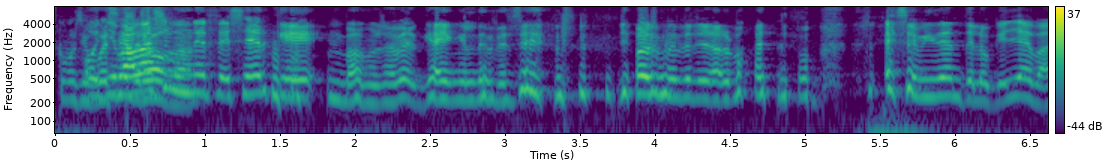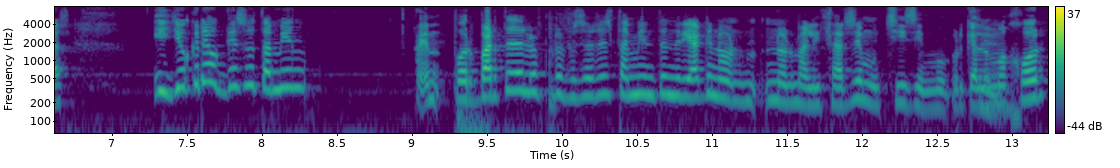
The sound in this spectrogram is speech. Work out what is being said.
Como si o llevabas droga. un neceser que, vamos a ver, ¿qué hay en el neceser? llevas un neceser al baño, es evidente lo que llevas. Y yo creo que eso también, em, por parte de los profesores, también tendría que norm- normalizarse muchísimo, porque a lo mejor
